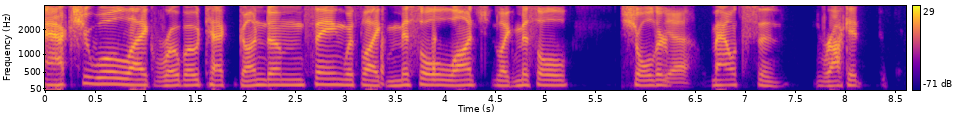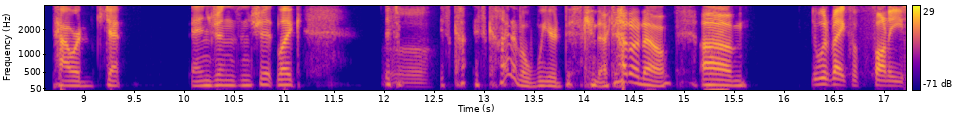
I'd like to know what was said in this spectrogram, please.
actual like Robotech Gundam thing with like missile launch, like missile shoulder Yeah. mounts and rocket powered jet engines and shit. Like It's- Uh, it's it's kind of a weird disconnect. I don't know. Um, it would make for funny,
